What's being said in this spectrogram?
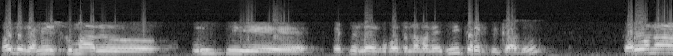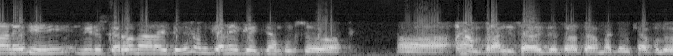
కాబట్టి రమేష్ కుమార్ గురించి ఎట్లా లేకపోతున్నాం అనేది కరెక్ట్ కాదు. కరోనా అనేది మీరు కరోనా అయితే మనకి అనేక ఎగ్జాంపుల్స్ బ్రాంచ్ తర్వాత మద్యం షాపులు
